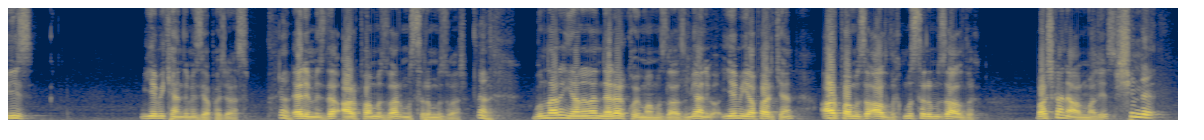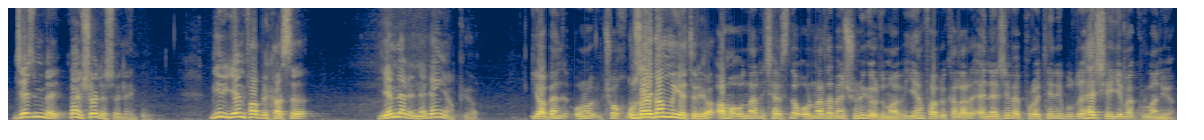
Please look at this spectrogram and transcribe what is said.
Biz yemi kendimiz yapacağız. Evet. Elimizde arpamız var, mısırımız var. Evet. Bunların yanına neler koymamız lazım? Yani yemi yaparken arpamızı aldık, mısırımızı aldık. Başka ne almalıyız? Şimdi Cezmi Bey ben şöyle söyleyeyim. Bir yem fabrikası yemleri neden yapıyor? Ya ben onu çok Uzaydan mı getiriyor? ama onların içerisinde onlarda ben şunu gördüm abi. Yem fabrikaları enerji ve proteini bulduğu her şeyi yeme kullanıyor.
